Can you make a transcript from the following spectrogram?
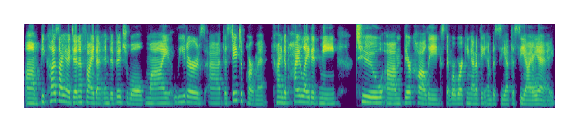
Um, because I identified that individual, my leaders at the State Department kind of highlighted me to um, their colleagues that were working out of the embassy at the CIA.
